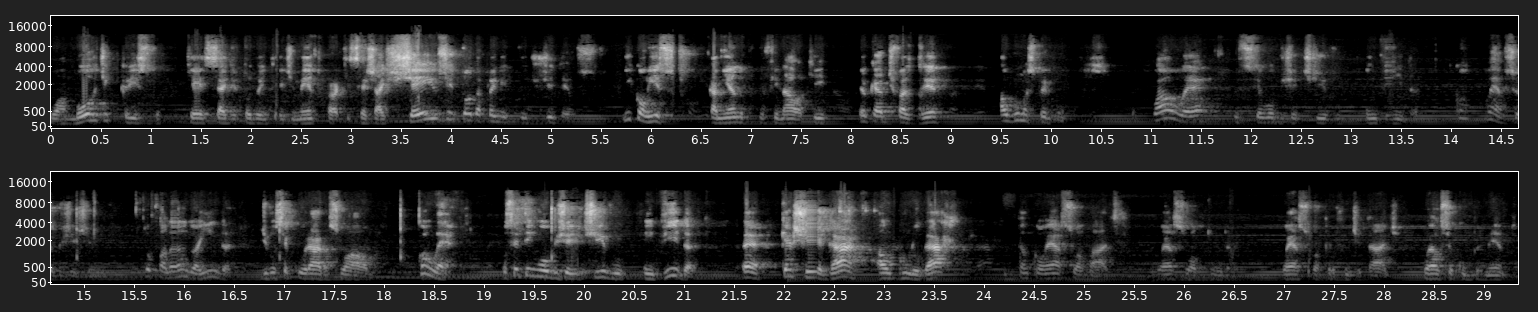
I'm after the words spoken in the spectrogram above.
o amor de Cristo, que excede todo o entendimento, para que sejais cheios de toda a plenitude de Deus. E com isso, caminhando para o final aqui, eu quero te fazer algumas perguntas. Qual é o seu objetivo em vida? Qual é o seu objetivo? Estou falando ainda de você curar a sua alma. Qual é? Você tem um objetivo em vida? É, quer chegar a algum lugar? Então, qual é a sua base? Qual é a sua altura? Qual é a sua profundidade? Qual é o seu comprimento?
